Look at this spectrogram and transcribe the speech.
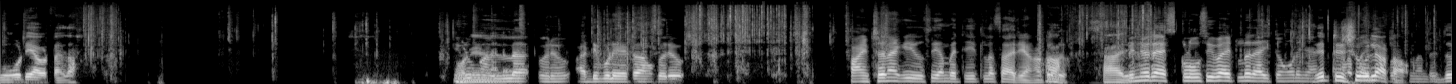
ബോഡി ആവട്ടെ ഇതാ നല്ല ഒരു അടിപൊളിയായിട്ട് നമുക്കൊരു ഫങ്ഷനൊക്കെ യൂസ് ചെയ്യാൻ പറ്റിയിട്ടുള്ള സാരിയാണ് പിന്നെ ഒരു എക്സ്ക്ലൂസീവ് ആയിട്ടുള്ള ഒരു ഐറ്റം കൂടി ഞാൻ ഇത് ടിഷ്യൂലാട്ടോ ഇത്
